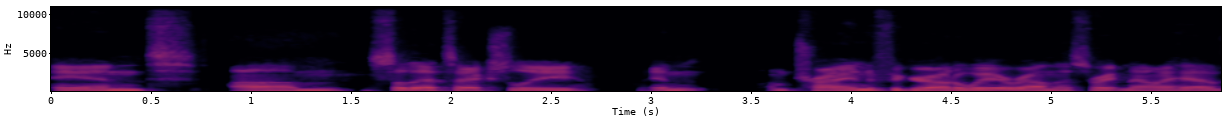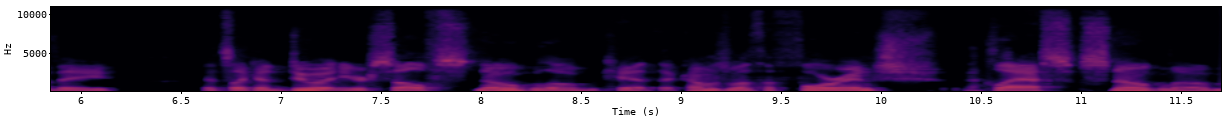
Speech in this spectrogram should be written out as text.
and um, so that's actually and I'm trying to figure out a way around this. Right now, I have a it's like a do-it-yourself snow globe kit that comes with a four-inch glass snow globe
